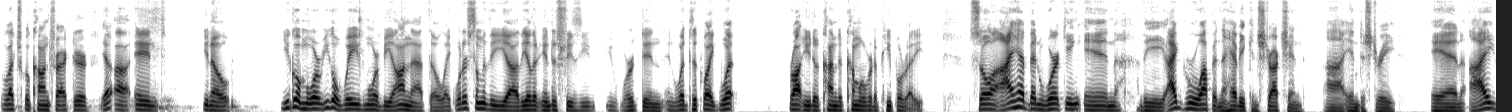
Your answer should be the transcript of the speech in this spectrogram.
electrical contractor. Yep. Uh, and, you know, you go more, you go way more beyond that though. Like, what are some of the uh, the other industries you you worked in, and what did, like what brought you to kind of come over to People Ready? So I have been working in the. I grew up in the heavy construction uh, industry, and I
